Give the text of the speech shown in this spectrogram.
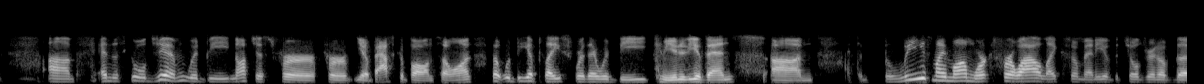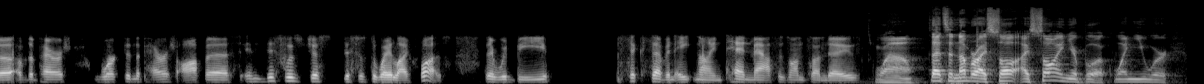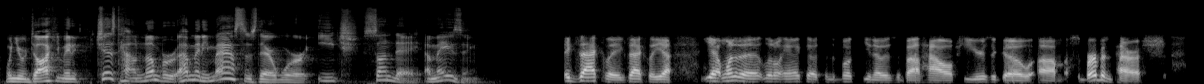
Um, and the school gym would be not just for for you know basketball and so on, but would be a place where there would be community events. Um, I believe my mom worked for a while, like so many of the children of the of the parish, worked in the parish office, and this was just this is the way life was. There would be six, seven, eight, nine, ten masses on Sundays. Wow, that's a number I saw. I saw in your book when you were when you were documenting just how number how many masses there were each Sunday. Amazing. Exactly, exactly. Yeah, yeah. One of the little anecdotes in the book, you know, is about how a few years ago, um, a suburban parish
